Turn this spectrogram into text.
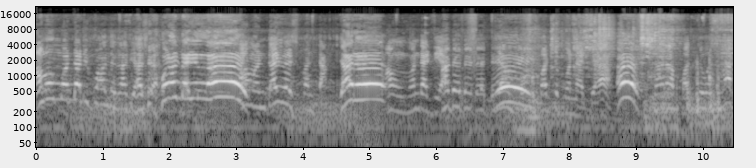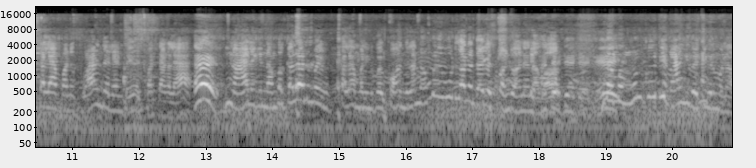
அவன் மொண்டாட்டி குழந்தை காட்டியாது குழந்தை இல்ல. அவன் டைவர்ஸ் பண்ணிட்டான். யாரு? அவன் மொண்டாட்டியா அடே, டே, டே, டேய். பத்து பொண்டாட்டியா நானா பத்து வருஷமா கல்யாணம் பண்ணி குழந்தை ரெண்டு டைவர்ஸ் பண்ணிட்டாங்களே? நாளைக்கு நம்ம கல்யாணம் போய் கல்யாணம் பண்ணிட்டு போய் குழந்தை நம்ம வீட்டுக்காரன் டைவர்ஸ் பண்ணுவானே நம்ம டே, டே, டே, டே. நம்ம முன்கூட்டியே வாங்கி வச்சுக்கிறோம்னா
